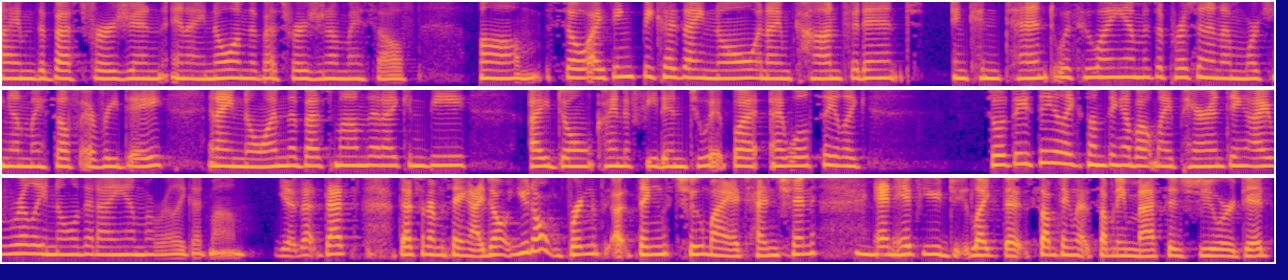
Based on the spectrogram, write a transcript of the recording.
I'm the best version, and I know I'm the best version of myself. Um, so I think because I know and I'm confident and content with who I am as a person, and I'm working on myself every day, and I know I'm the best mom that I can be. I don't kind of feed into it, but I will say like so if they say like something about my parenting, I really know that I am a really good mom. Yeah, that that's that's what I'm saying. I don't you don't bring uh, things to my attention, Mm-hmm. and if you do, like that something that somebody messaged you or did,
